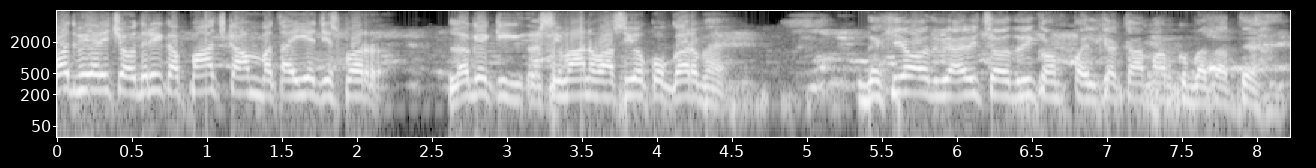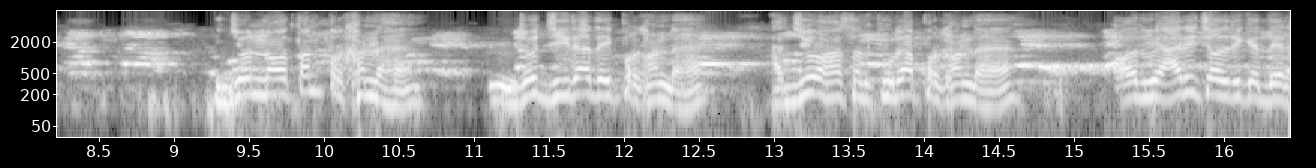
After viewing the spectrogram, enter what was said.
अवध बिहारी चौधरी का पाँच काम बताइए जिस पर लगे कि सीमान वासियों को गर्व है। देखिए अवध बिहारी चौधरी को हम पहले का काम आपको बताते हैं। जो नौतन प्रखंड है, जो जीरादेई प्रखंड है जो हसनपुरा प्रखंड है अवध बिहारी चौधरी के देन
